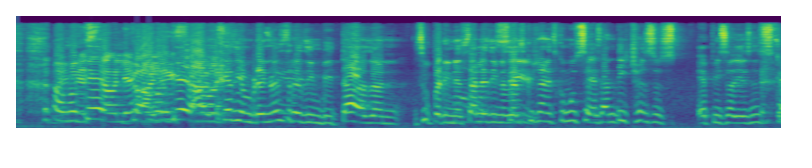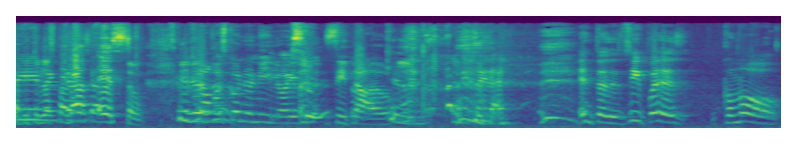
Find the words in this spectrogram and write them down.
Amo que, que- siempre nuestros invitados son súper inestables y nos sí. escuchan. Es como ustedes han dicho en sus episodios, en sus Sí, capítulos pasados, esto. Vamos con un hilo ahí. citado. Qué lindo. Literal. Entonces, sí, pues es como,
